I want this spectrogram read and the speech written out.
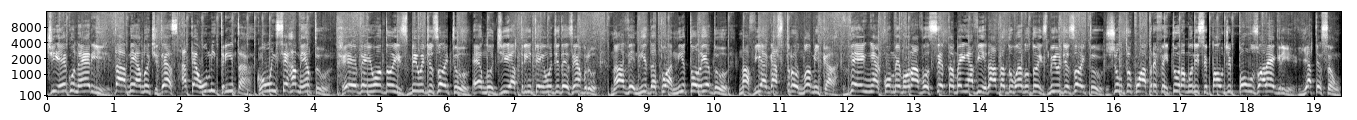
Diego Neri da meia-noite 10 até 1h30 com o encerramento. Réveillon 2018 é no dia 31 de dezembro na Avenida Tuani Toledo, na Via Gastronômica. Venha comemorar você também a virada do ano 2018 junto com a Prefeitura Municipal de Pouso Alegre. E atenção,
